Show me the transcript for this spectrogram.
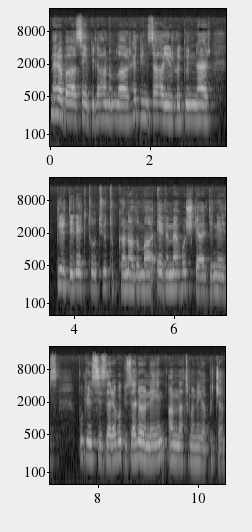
Merhaba sevgili hanımlar, hepinize hayırlı günler. Bir Dilek Tut YouTube kanalıma, evime hoş geldiniz. Bugün sizlere bu güzel örneğin anlatımını yapacağım.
